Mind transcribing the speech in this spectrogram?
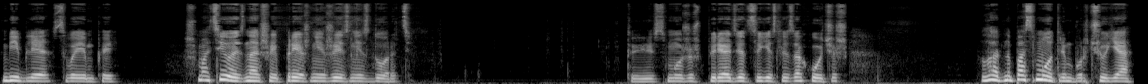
Библия с выемкой. Шматье из нашей прежней жизни с Дороти. «Ты сможешь переодеться, если захочешь». «Ладно, посмотрим», — бурчу я.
